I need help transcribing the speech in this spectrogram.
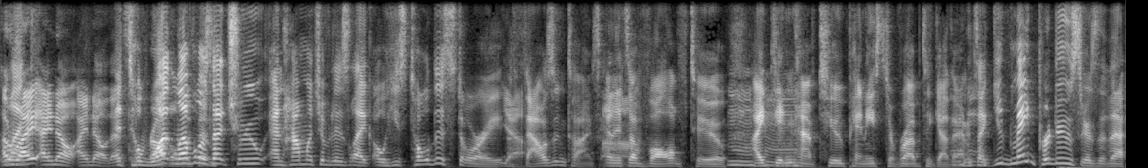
Oh, Like, right? I know, I know. That's to what level is that true? And how much of it is like, oh, he's told this story Yeah. Uh-huh. a thousand times and it's evolved to, I Mm-hmm. didn't have two pennies to rub together. And it's like, you'd made producers of that.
